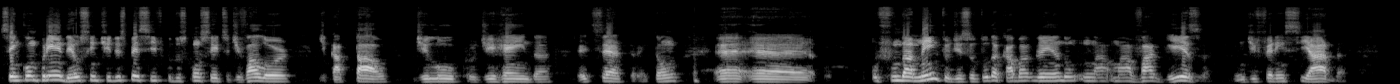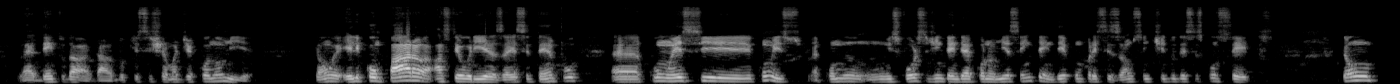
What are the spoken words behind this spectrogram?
sem compreender o sentido específico dos conceitos de valor, de capital, de lucro, de renda, etc. Então, é, é, o fundamento disso tudo acaba ganhando uma, uma vagueza indiferenciada né, dentro da, da, do que se chama de economia. Então, ele compara as teorias a esse tempo é, com esse com isso é como um esforço de entender a economia sem entender com precisão o sentido desses conceitos. Então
